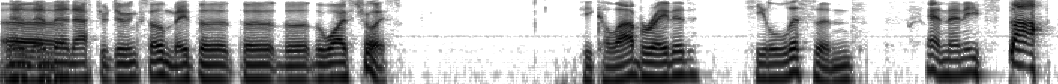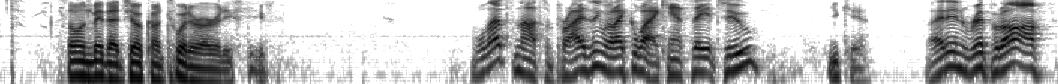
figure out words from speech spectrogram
And, Uh, and then after doing so, made the, the, the, the wise choice. he collaborated, he listened, and then he stopped. Someone made that joke on Twitter already, Steve. Well, that's not surprising, but I, what, I can't say it too. You can. I didn't rip it off.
